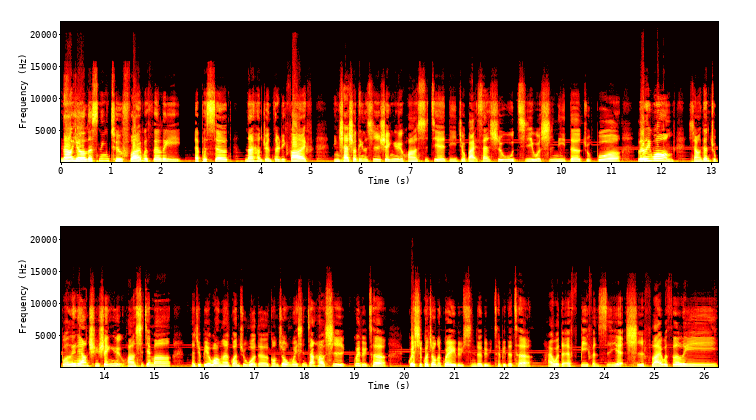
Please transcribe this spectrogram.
Now you're listening to Fly with Lily, episode nine hundred thirty-five. 您现在收听的是《玄宇环世界》第九百三十五集，我是你的主播 Lily Wong。想要跟主播力量去玄宇环世界吗？那就别忘了关注我的公众微信账号是“贵旅特”，贵是贵重的贵，旅行的旅，特别的特。还有我的 FB 粉丝页是 Fly with Lily。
